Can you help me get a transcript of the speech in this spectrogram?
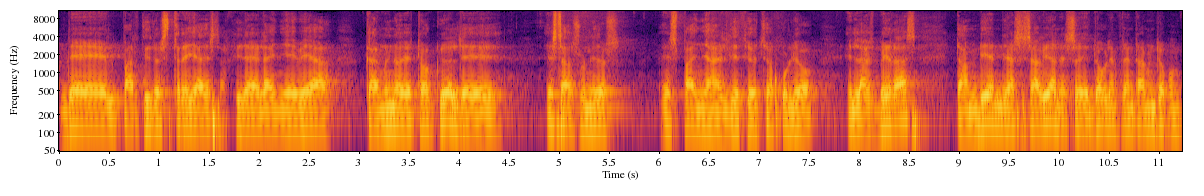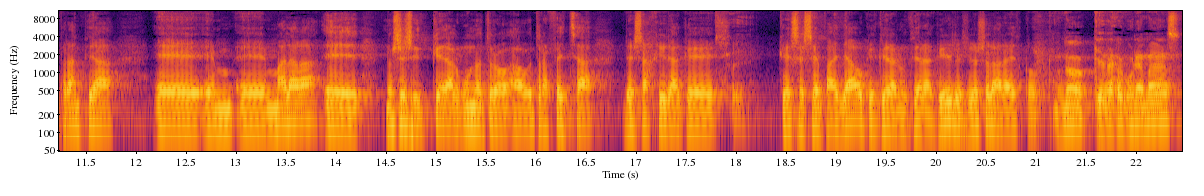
del partido estrella de esa gira de la NBA Camino de Tokio, el de Estados Unidos-España el 18 de julio en Las Vegas. También ya se sabían ese doble enfrentamiento con Francia eh, en, Málaga. Eh, no sé si queda alguna otra fecha de esa gira que, que se sepa ya o que quiera anunciar aquí. Yo se lo agradezco. No, queda alguna más.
